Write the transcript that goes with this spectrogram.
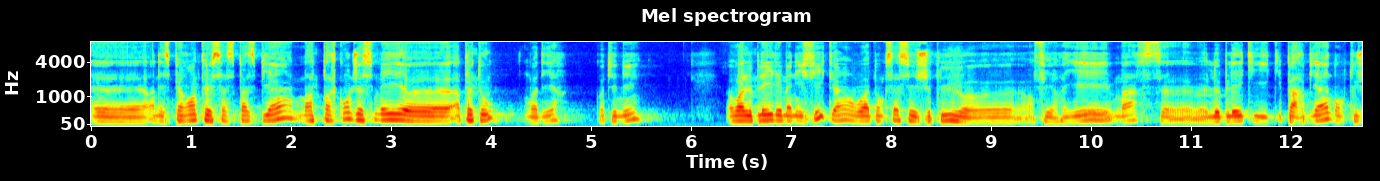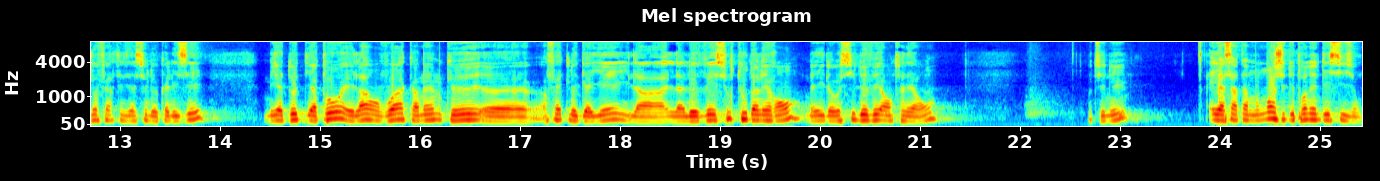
Euh, en espérant que ça se passe bien. Par contre, je se mets euh, un peu tôt, on va dire. Continue. On voit le blé, il est magnifique. Hein. On voit donc ça, c'est je sais plus euh, en février, mars, le blé qui, part bien. Donc toujours fertilisation localisée. Mais il y a d'autres diapos et là on voit quand même que en fait le gaillet, il a, il a levé surtout dans les rangs, mais il a aussi levé entre les rangs. Continue. Et à certains moments, j'ai dû prendre une décision.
